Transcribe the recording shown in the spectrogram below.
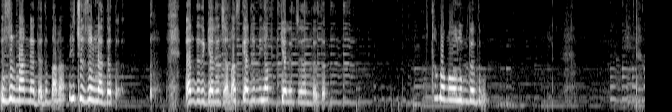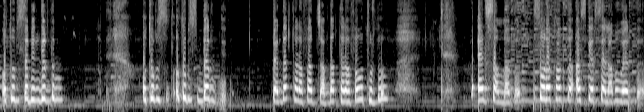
Üzülme anne dedi bana. Hiç üzülme dedi. Ben dedi geleceğim askerliğimi yapıp geleceğim dedi. Tamam oğlum dedim. Otobüse bindirdim. Otobüs otobüs ben benden tarafa camdan tarafa oturdu. El salladı. Sonra kalktı asker selamı verdi.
